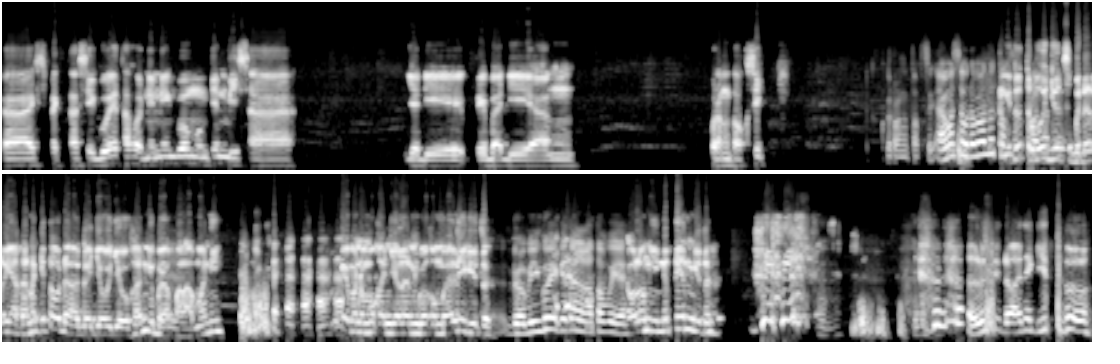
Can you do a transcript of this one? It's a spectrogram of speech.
Eh, ekspektasi gue tahun ini gue mungkin bisa jadi pribadi yang kurang toksik. Kurang toksik. Emang sebelumnya lu itu terwujud banget? sebenarnya karena kita udah agak jauh-jauhan nih berapa lama nih. Gue kayak menemukan jalan gue kembali gitu. Dua minggu ya kita gak ketemu ya. Tolong ingetin gitu. Lu sih doanya gitu.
